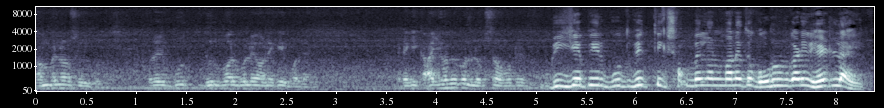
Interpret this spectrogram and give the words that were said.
সম্মেলন শুরু করেছে। ওদের বুথ দুর্বল বলে অনেকেই বলেন। এটা কি কাজ হবে কোন লোকসভা ভোটের? বিজেপির বুথভিত্তিক সম্মেলন মানে তো গরুর গাড়ির হেডলাইট।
